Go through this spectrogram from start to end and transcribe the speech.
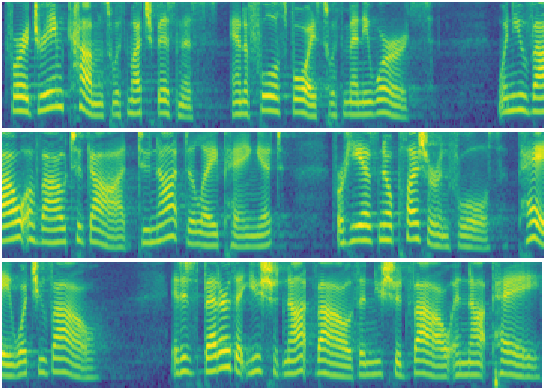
For a dream comes with much business, and a fool's voice with many words. When you vow a vow to God, do not delay paying it, for he has no pleasure in fools. Pay what you vow. It is better that you should not vow than you should vow and not pay.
